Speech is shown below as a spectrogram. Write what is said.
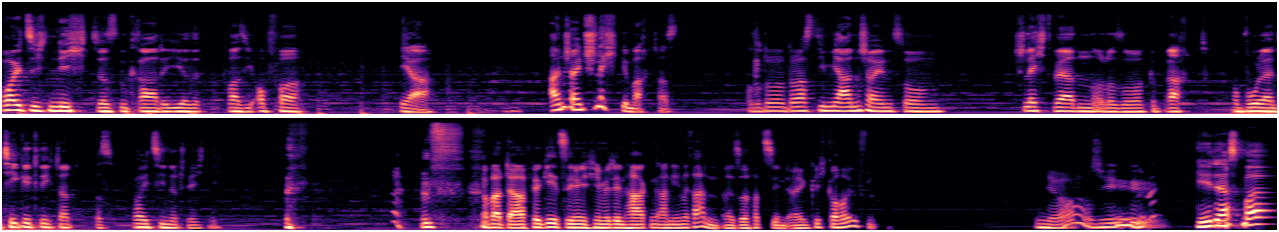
freut sich nicht, dass du gerade ihr quasi Opfer, ja, anscheinend schlecht gemacht hast. Also du, du hast ihm ja anscheinend zum Schlechtwerden oder so gebracht, obwohl er einen Tee gekriegt hat. Das freut sie natürlich nicht. Aber dafür geht sie nicht mit den Haken an ihn ran. Also hat's ihnen eigentlich geholfen. Ja, sie geht erstmal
